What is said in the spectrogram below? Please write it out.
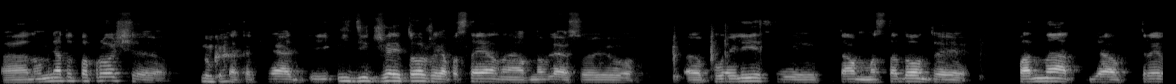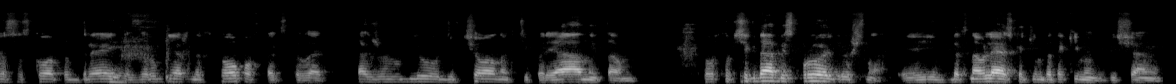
А, ну, у меня тут попроще, Ну-ка. так как я и, и диджей тоже, я постоянно обновляю свою э, плейлист, и там мастодонты, фанат я Трэвиса Скотта, Дрейка, зарубежных топов, так сказать. Также люблю девчонок, типа Рианы, там, то, что всегда беспроигрышно, и вдохновляюсь какими-то такими вещами.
